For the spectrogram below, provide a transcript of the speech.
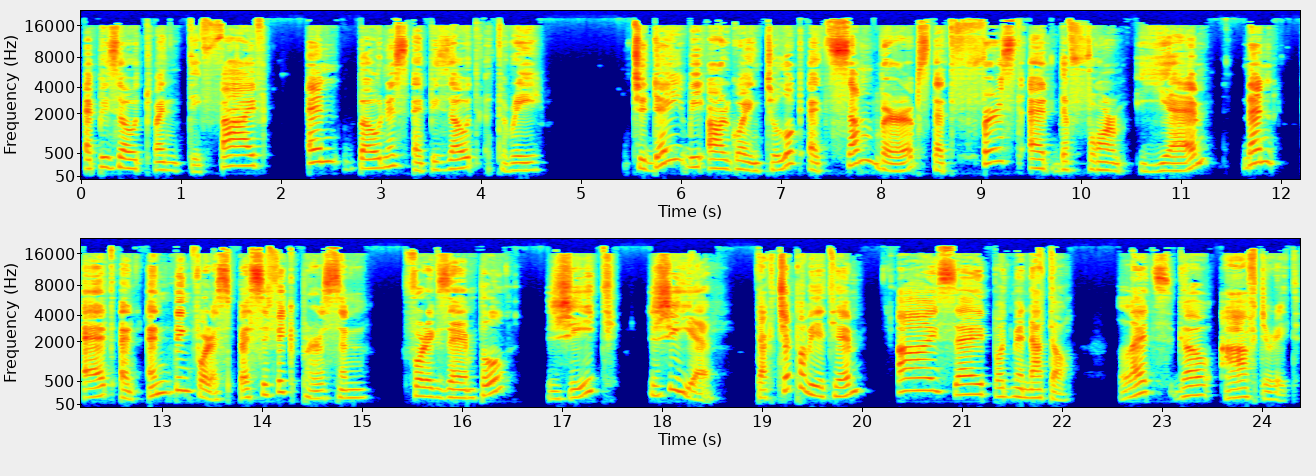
episode 25, and bonus episode 3. Today we are going to look at some verbs that first add the form je, then add an ending for a specific person. For example, žiť, žije. Tak čo poviete? I say poďme na to. Let's go after it.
